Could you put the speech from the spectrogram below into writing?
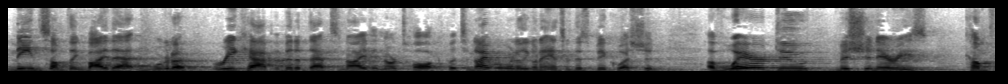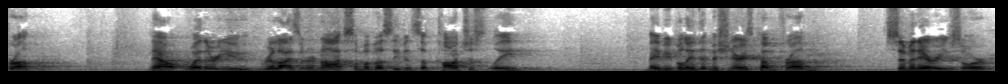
mean something by that? And we're going to recap a bit of that tonight in our talk. But tonight we're really going to answer this big question of where do missionaries come from? Now, whether you realize it or not, some of us even subconsciously maybe believe that missionaries come from seminaries or,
